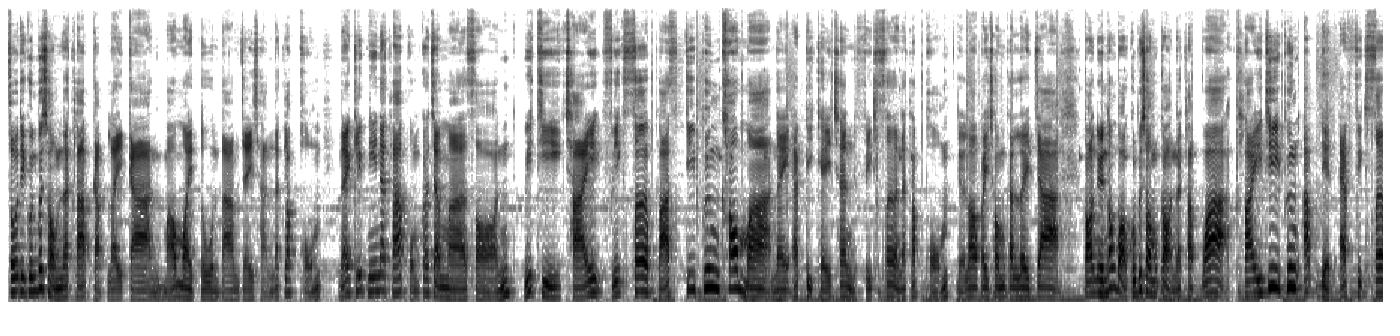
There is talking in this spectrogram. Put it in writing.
สวัสดีคุณผู้ชมนะครับกับรายการเมาส์มอยตูนตามใจฉันนะครับผม ในคลิปนี้นะครับผมก็จะมาสอนวิธีใช้ Fixer Plus ที่เพิ่งเข้ามาในแอปพลิเคชัน Fixer นะครับผมเดี๋ยวเราไปชมกันเลยจ้า ก่อนอื่นต้องบอกคุณผู้ชมก่อนนะครับว่าใครที่เพิ่งอัปเดตแอป Fixer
